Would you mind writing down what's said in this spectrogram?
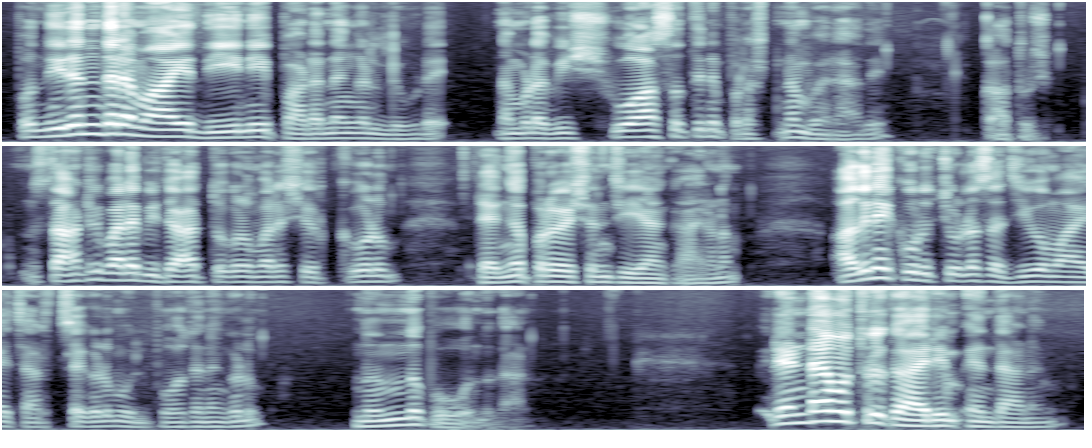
അപ്പോൾ നിരന്തരമായ ദീനീ പഠനങ്ങളിലൂടെ നമ്മുടെ വിശ്വാസത്തിന് പ്രശ്നം വരാതെ കാത്തുസൂക്ഷിക്കും നാട്ടിൽ പല വിദാത്തുകളും പല ശിർക്കുകളും രംഗപ്രവേശനം ചെയ്യാൻ കാരണം അതിനെക്കുറിച്ചുള്ള സജീവമായ ചർച്ചകളും ഉത്ബോധനങ്ങളും നിന്നു പോകുന്നതാണ്. രണ്ടാമത്തൊരു കാര്യം എന്താണ്?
